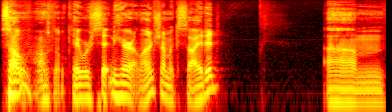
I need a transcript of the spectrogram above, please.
So, okay, we're sitting here at lunch. I'm excited. Um,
